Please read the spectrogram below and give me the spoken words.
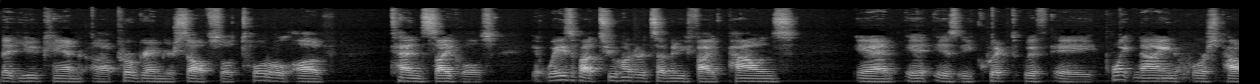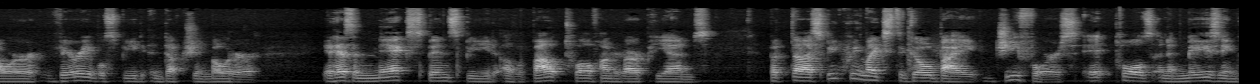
that you can uh, program yourself, so a total of 10 cycles. It weighs about 275 pounds and it is equipped with a 0.9 horsepower variable speed induction motor. It has a max spin speed of about 1200 RPMs but uh, Speed Queen likes to go by G-force. It pulls an amazing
